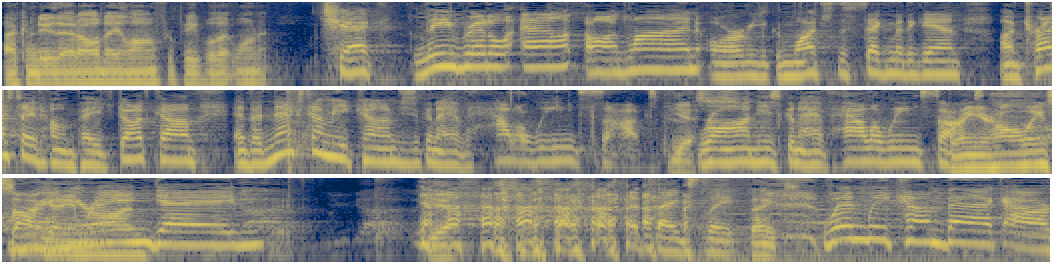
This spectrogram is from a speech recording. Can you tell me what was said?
I can do that all day long for people that want it. Check Lee Riddle out online, or you can watch the segment again on tristatehomepage.com. And the next time he comes, he's going to have Halloween socks. Yes. Ron, he's going to have Halloween socks. Bring your Halloween sock Bring game, your Ron. A game. Yeah. Thanks, Lee. Thanks. When we come back, our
